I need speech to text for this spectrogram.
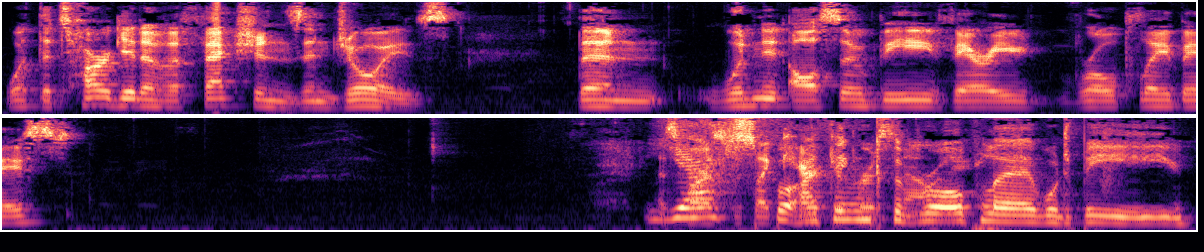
what the target of affections enjoys, then wouldn't it also be very role play based? As far as yes, just, like, but I think the role play would be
